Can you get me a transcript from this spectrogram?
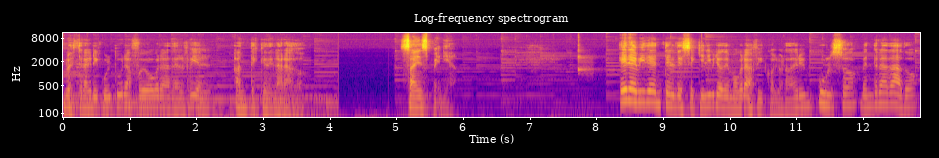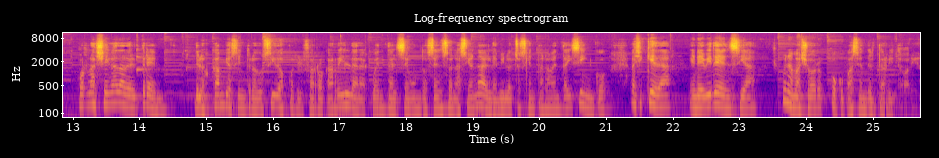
Nuestra agricultura fue obra del riel antes que del arado. Sáenz Peña. Era evidente el desequilibrio demográfico, el verdadero impulso vendrá dado por la llegada del tren, de los cambios introducidos por el ferrocarril dará cuenta el segundo censo nacional de 1895, allí queda en evidencia una mayor ocupación del territorio.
